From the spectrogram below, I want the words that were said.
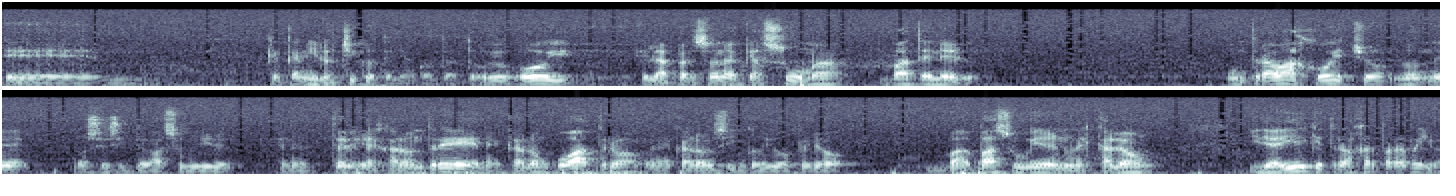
eh, que acá ni los chicos tenían contrato. Hoy, hoy, la persona que asuma va a tener un trabajo hecho donde no sé si te va a subir en el, escalón 3, en el escalón 4, en el escalón 5, digo, pero va, va a subir en un escalón y de ahí hay que trabajar para arriba.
